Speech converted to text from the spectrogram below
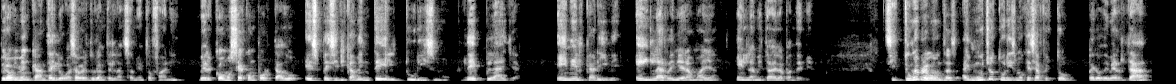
Pero a mí me encanta, y lo vas a ver durante el lanzamiento, Fanny, ver cómo se ha comportado específicamente el turismo de playa en el Caribe, en la Riviera Maya, en la mitad de la pandemia. Si tú me preguntas, hay mucho turismo que se afectó, pero de verdad,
